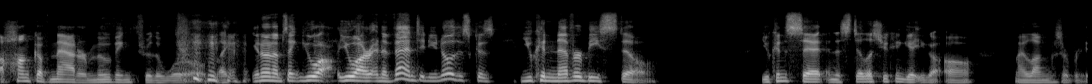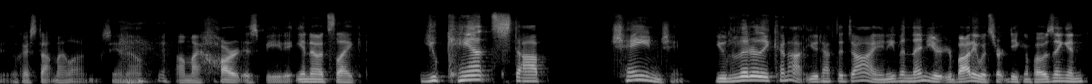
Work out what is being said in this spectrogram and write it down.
a hunk of matter moving through the world. Like, you know what I'm saying? You are you are an event, and you know this because you can never be still. You can sit, and as still as you can get, you go, oh, my lungs are breathing. Okay, stop my lungs, you know. uh, my heart is beating. You know, it's like you can't stop changing. You literally cannot. You'd have to die. And even then, your, your body would start decomposing and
